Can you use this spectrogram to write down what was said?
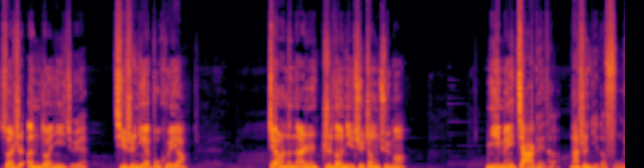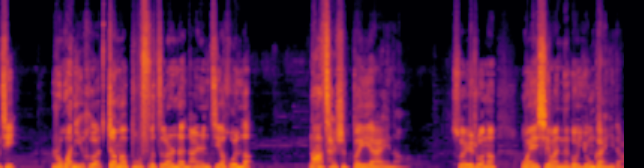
算是恩断义绝，其实你也不亏呀。这样的男人值得你去争取吗？你没嫁给他，那是你的福气。如果你和这么不负责任的男人结婚了，那才是悲哀呢。所以说呢，我也希望你能够勇敢一点。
